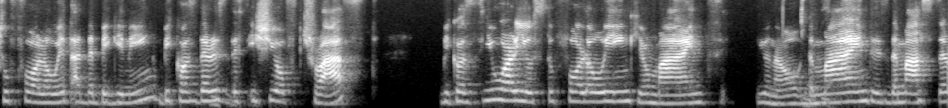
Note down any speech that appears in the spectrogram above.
to follow it at the beginning because there is mm-hmm. this issue of trust because you are used to following your mind you know the mind is the master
